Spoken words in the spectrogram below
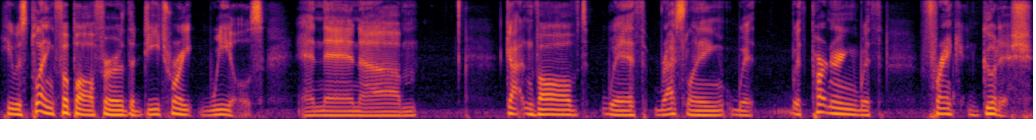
he was playing football for the Detroit Wheels. and then um, got involved with wrestling with with partnering with Frank Goodish.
